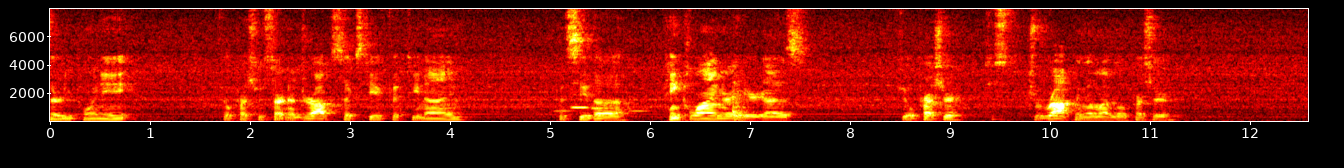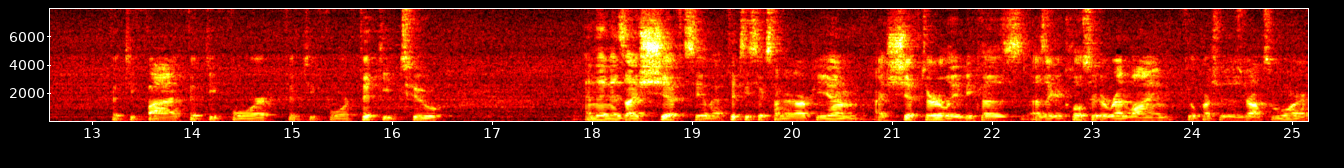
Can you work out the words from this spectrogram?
30.8. Fuel pressure starting to drop 60, 59. Can see the pink line right here, guys. Fuel pressure just dropping on my low pressure. 55, 54, 54, 52. And then as I shift, see I'm at 5600 RPM, I shift early because as I get closer to red line, fuel pressure just drops more.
